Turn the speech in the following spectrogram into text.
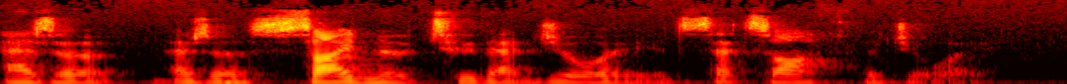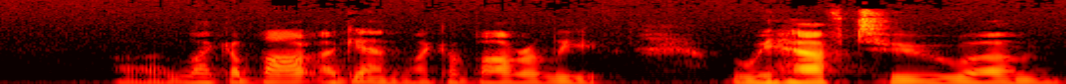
as a as a side note to that joy. It sets off the joy, uh, like a bar, again like a bas relief. We have to um,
